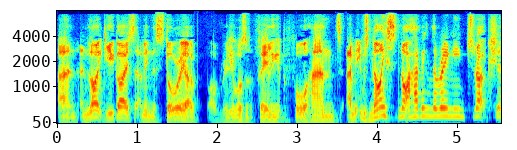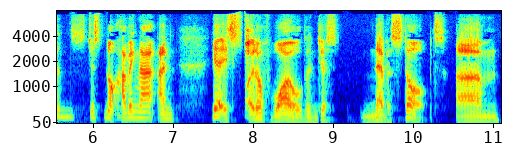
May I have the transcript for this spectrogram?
And and like you guys, I mean, the story I, I really wasn't feeling it beforehand. I mean, it was nice not having the ring introductions, just not having that. And yeah, it started off wild and just never stopped. Um,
